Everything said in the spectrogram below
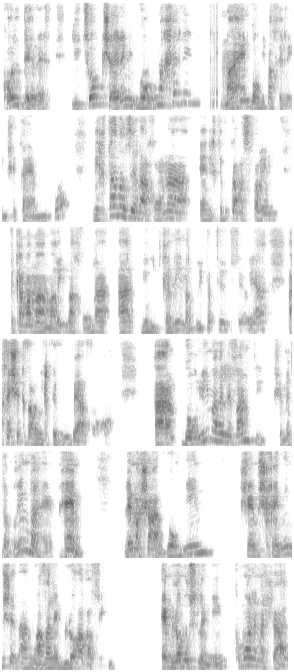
כל דרך ליצור קשרים עם גורמים אחרים. מה הם גורמים אחרים שקיימים פה? נכתב על זה לאחרונה, אה, נכתבו כמה ספרים וכמה מאמרים לאחרונה על מעודכנים על ברית הפריפריה, אחרי שכבר נכתבו בעבר. הגורמים הרלוונטיים שמדברים בהם הם למשל גורמים שהם שכנים שלנו אבל הם לא ערבים, הם לא מוסלמים, כמו למשל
